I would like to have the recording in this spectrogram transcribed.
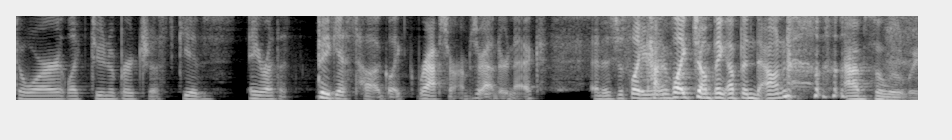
door, like Juniper just gives Aira the biggest hug, like wraps her arms around her neck, and is just like kind of like jumping up and down. Absolutely.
